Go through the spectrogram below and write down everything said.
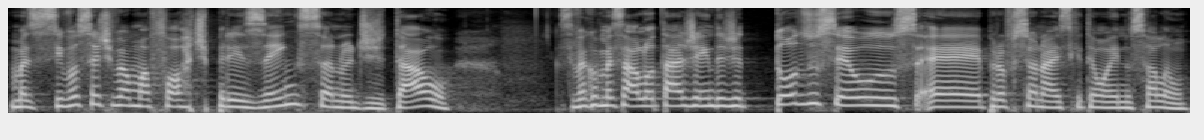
Mas se você tiver uma forte presença no digital, você vai começar a lotar a agenda de todos os seus é, profissionais que estão aí no salão.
